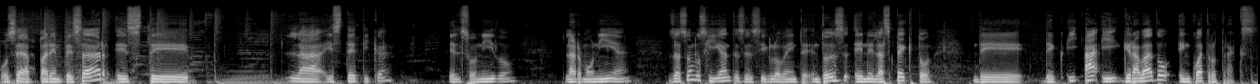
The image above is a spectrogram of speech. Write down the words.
O sea, para empezar, este, la estética, el sonido, la armonía, o sea, son los gigantes del siglo XX. Entonces, en el aspecto de... de ah, y grabado en cuatro tracks.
